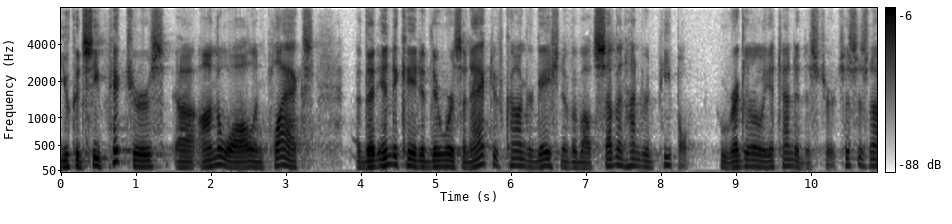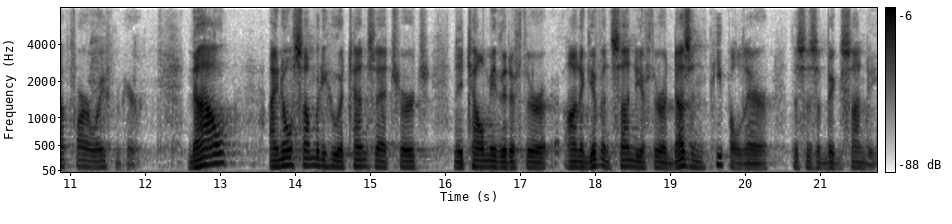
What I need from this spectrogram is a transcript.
you could see pictures uh, on the wall and plaques that indicated there was an active congregation of about 700 people who regularly attended this church. This is not far away from here. Now, I know somebody who attends that church. They tell me that if they're on a given Sunday, if there are a dozen people there, this is a big Sunday.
